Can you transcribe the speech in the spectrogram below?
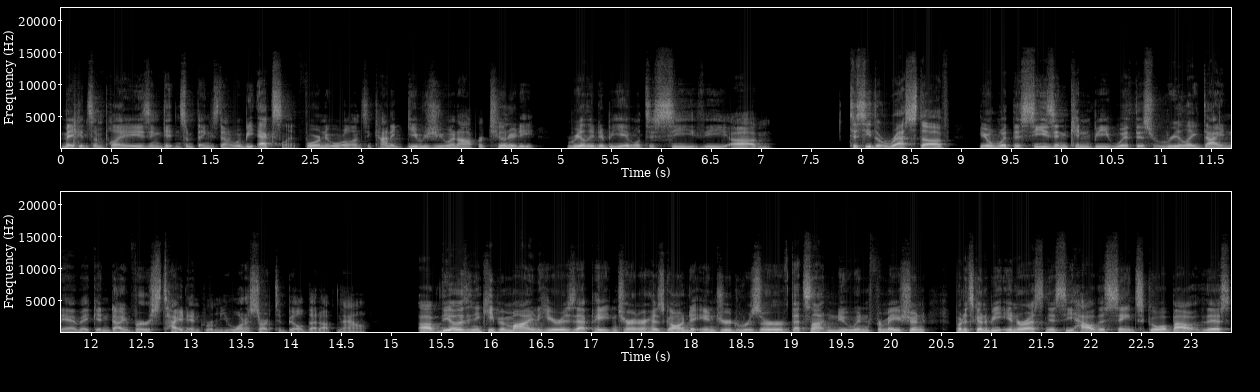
making some plays and getting some things done would be excellent for New Orleans and kind of gives you an opportunity really to be able to see the um to see the rest of you know what the season can be with this really dynamic and diverse tight end room. You want to start to build that up now. Uh, the other thing to keep in mind here is that Payton Turner has gone to injured reserve. That's not new information, but it's going to be interesting to see how the Saints go about this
